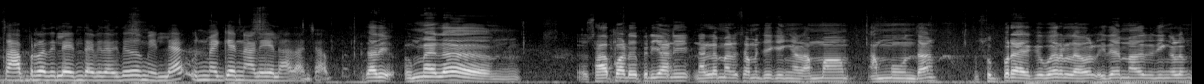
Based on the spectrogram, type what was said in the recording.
சாப்பிட்றதுல எந்த வித இதுவும் இல்லை உண்மைக்கு என்னால் இயலாதான் சாப்பிட்றேன் சரி உண்மையில் சாப்பாடு பிரியாணி நல்ல மாதிரி சமைச்சிருக்கீங்க அம்மா அம்மாவும் தான் சூப்பராக இருக்குது வேறு லெவல் இதே மாதிரி நீங்களும்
